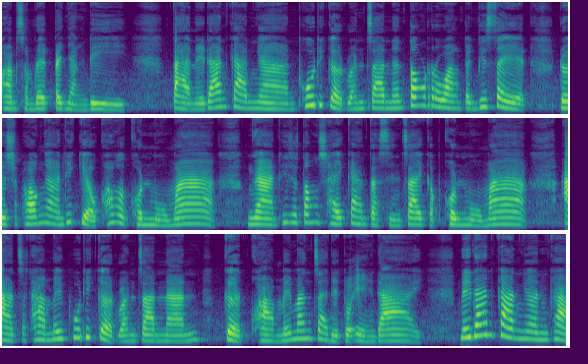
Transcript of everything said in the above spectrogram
ความสำเร็จเป็นอย่างดี แต่ในด้านการงาน ผู้ที่เกิดวันจันทร์นั้นต้องระวังเป็นพิเศษ โดยเฉพาะงานที่เกี่ยวข้องกับคนหมู่มาก งานที่จะต้องใช้การตัดสินใจกับคนหมู่มาก อาจจะทำให้ผู้ที่เกิดวันจันทร์นั้น เกิดความไม่มั่นใจในตัวเองได้ ในด้านการเงินค่ะ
